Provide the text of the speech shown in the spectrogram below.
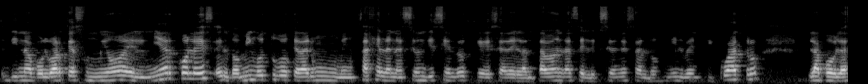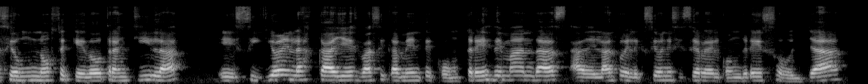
Dina Boluarte asumió el miércoles, el domingo tuvo que dar un mensaje a la nación diciendo que se adelantaban las elecciones al 2024, la población no se quedó tranquila, eh, siguió en las calles básicamente con tres demandas, adelanto de elecciones y cierre del Congreso ya,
